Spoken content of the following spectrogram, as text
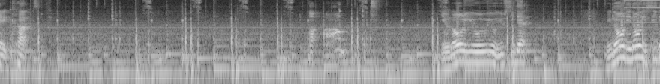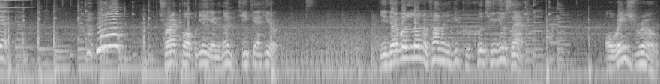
Okay, cut. Uh, um. You know, you, you, you see that? You know, you know, you see that? Whoa! Try properly and then you get here. You never learn of how you could, could you use that? Orange row,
